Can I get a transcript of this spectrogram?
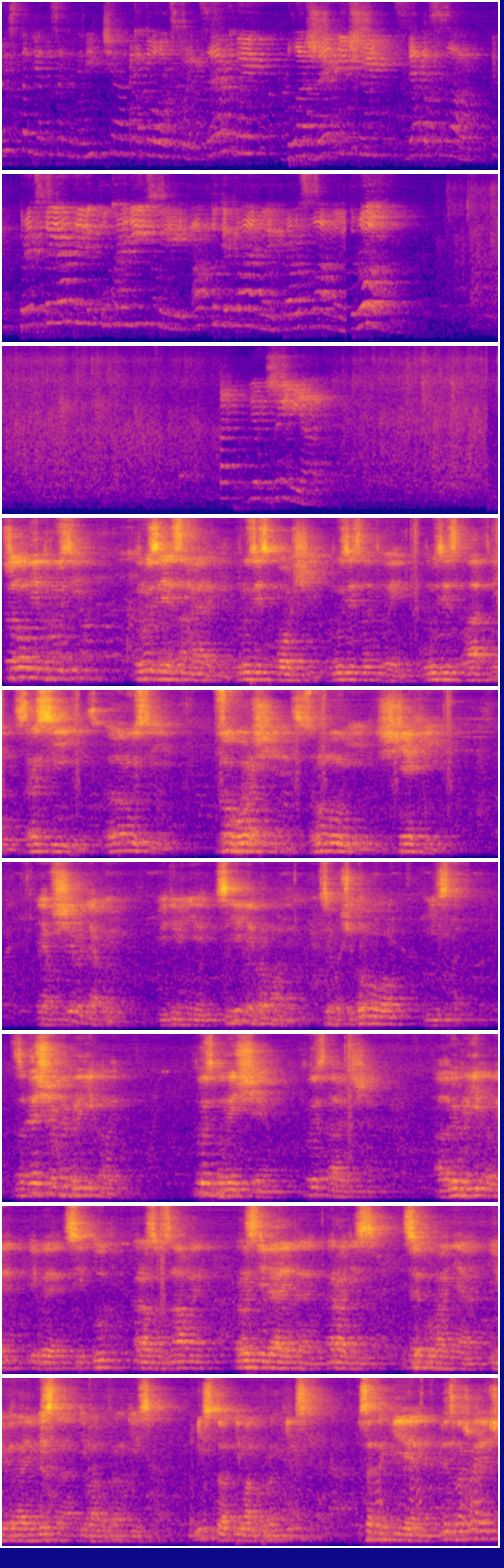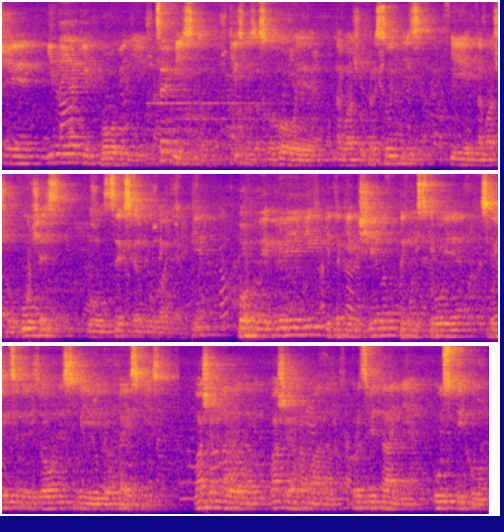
урочистому святкуванні 350-річчя католицької церкви блаженніший Святослав, предстоятель Української автокефальної православної Дрозд Вірджинія. Шановні друзі, друзі з Америки, друзі з Польщі, друзі з Литви, друзі з Латвії, з Росії, з Білорусі, з Угорщини, з Румунії, з Чехії. Я вам щиро дякую від імені всієї громади цього чудового міста за те, що ви приїхали. Хтось ближче, хтось далі. Але ви приїхали і ви всі тут разом з нами розділяєте радість святкування ювілею міста Івано-Франківська. Місто Івано-Франківськ все-таки, незважаючи ні на які повіді, це місто дійсно заслуговує на вашу присутність і на вашу участь у цих святкуваннях. Поглиблює їх і таким чином демонструє свою цивілізованість, свою європейськість. Вашим народам, вашим громадам процвітання, успіху,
